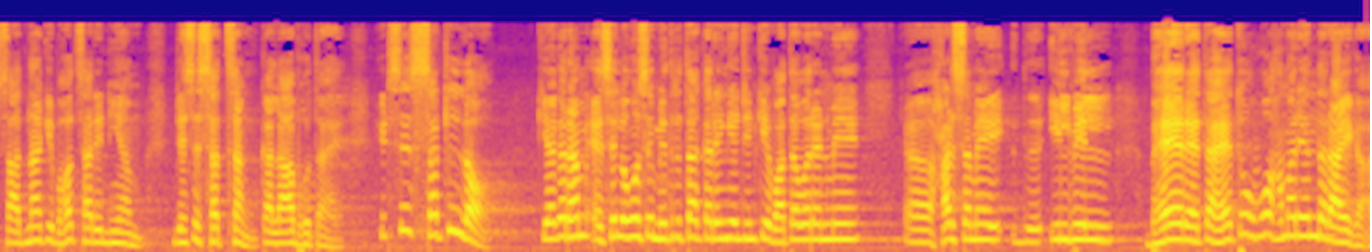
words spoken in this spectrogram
साधना के बहुत सारे नियम जैसे सत्संग का लाभ होता है। इट्स ए सटल लॉ कि अगर हम ऐसे लोगों से मित्रता करेंगे जिनके वातावरण में आ, हर समय इलविल भय रहता है तो वो हमारे अंदर आएगा।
